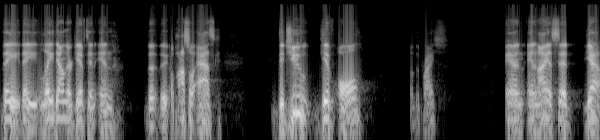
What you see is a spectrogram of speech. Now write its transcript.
they, they laid down their gift and, and the, the apostle asked, Did you give all of the price? And Ananias said, Yeah,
